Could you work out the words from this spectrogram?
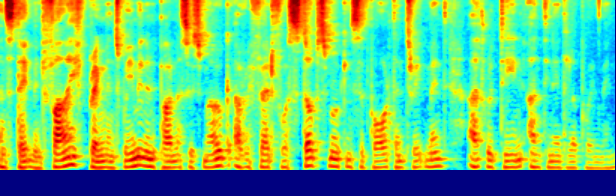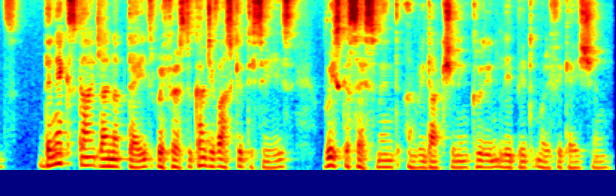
And Statement 5 Pregnant women and partners who smoke are referred for stop smoking support and treatment at routine antenatal appointments. The next guideline update refers to cardiovascular disease risk assessment and reduction, including lipid modification.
